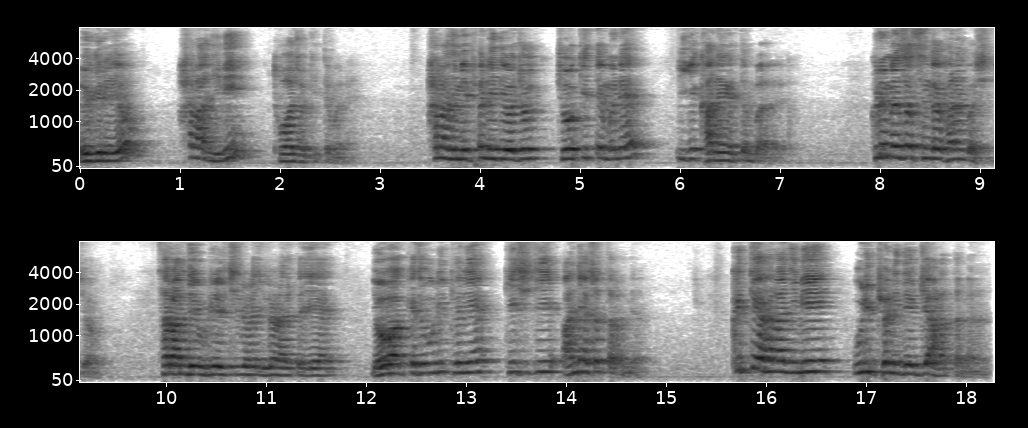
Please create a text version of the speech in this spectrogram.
왜 그래요? 하나님이 도와줬기 때문에. 하나님이 편이 되어 주- 주었기 때문에 이게 가능했던 거예요. 그러면서 생각하는 것이죠. 사람들이 우리를 치러 일어날 때에 여호와께서 우리 편에 계시지 아니하셨다면 그때 하나님이 우리 편이 되지 않았다면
